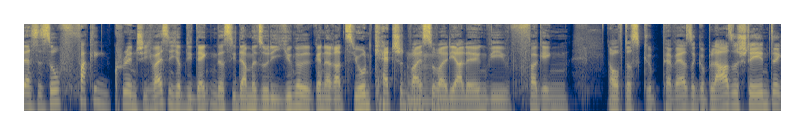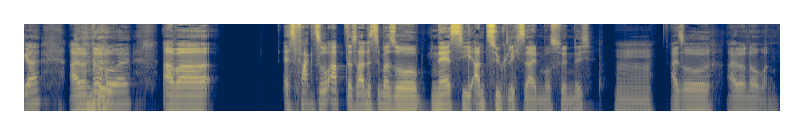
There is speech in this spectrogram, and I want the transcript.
das ist so fucking cringe. Ich weiß nicht, ob die denken, dass sie damit so die jüngere Generation catchen, mhm. weißt du, weil die alle irgendwie fucking auf das perverse Geblase stehen, Digga. I don't know. Aber es fuckt so ab, dass alles immer so nasty anzüglich sein muss, finde ich. Mhm. Also, I don't know, man.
